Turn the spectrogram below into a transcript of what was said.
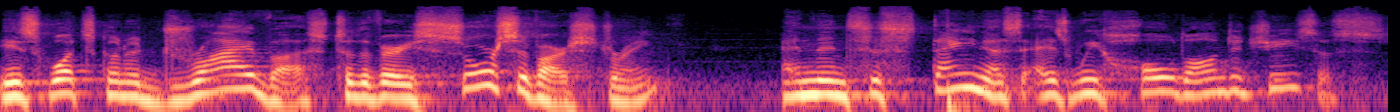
is what's going to drive us to the very source of our strength and then sustain us as we hold on to Jesus.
